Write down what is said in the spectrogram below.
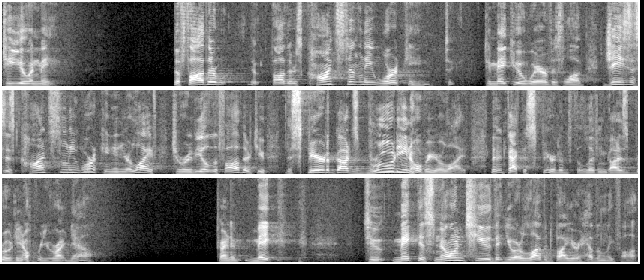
to you and me. The Father, the Father is constantly working to, to make you aware of his love. Jesus is constantly working in your life to reveal the Father to you. The Spirit of God is brooding over your life. In fact, the Spirit of the living God is brooding over you right now, trying to make to make this known to you that you are loved by your Heavenly Father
